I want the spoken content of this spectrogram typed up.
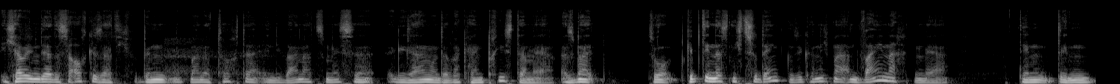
ich habe ihm ja das auch gesagt. Ich bin mit meiner Tochter in die Weihnachtsmesse gegangen und da war kein Priester mehr. Also man, so gibt ihnen das nicht zu denken. Sie können nicht mal an Weihnachten mehr den, den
